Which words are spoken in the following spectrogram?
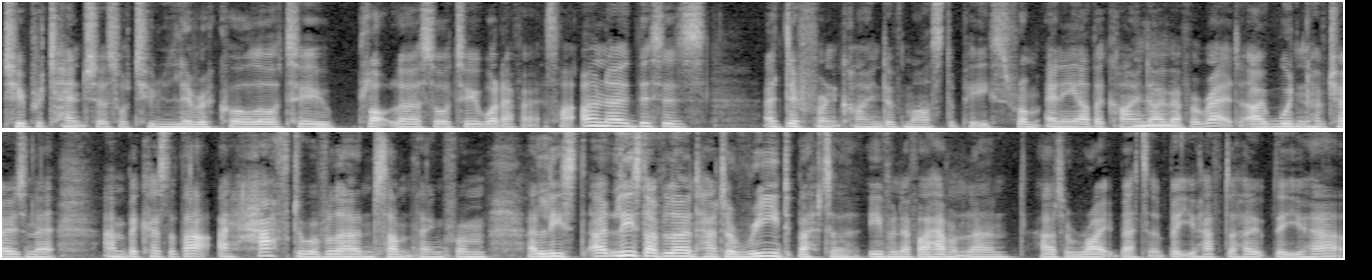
too pretentious or too lyrical or too plotless or too whatever. It's like, oh no, this is a different kind of masterpiece from any other kind mm. I've ever read. I wouldn't have chosen it, and because of that, I have to have learned something from at least at least I've learned how to read better, even if I haven't learned how to write better. But you have to hope that you have.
